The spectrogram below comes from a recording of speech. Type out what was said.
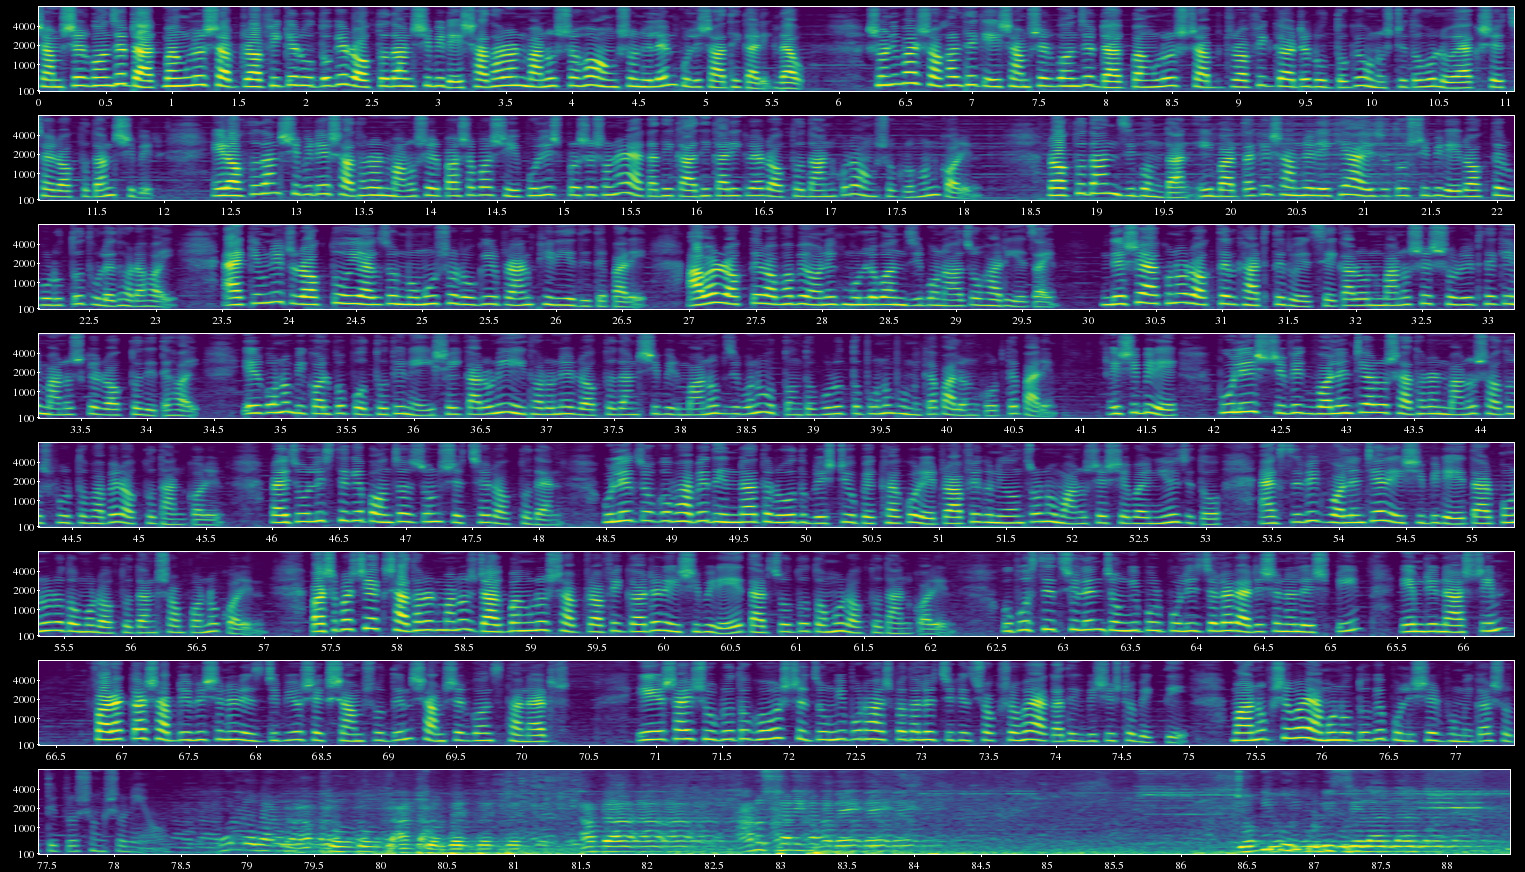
শামশেরগঞ্জের ডাকবাংলোর sub ট্রাফিকের উদ্যোগে রক্তদান শিবিরে সাধারণ মানুষ সহ অংশ নিলেন পুলিশ আধিকারিকরাও। শনিবার সকাল থেকেই শামশেরগঞ্জের ডাকবাংলোর সাব ট্রাফিক গার্ডের উদ্যোগে অনুষ্ঠিত হল এক স্বেচ্ছায় রক্তদান শিবির। এই রক্তদান শিবিরে সাধারণ মানুষের পাশাপাশি পুলিশ প্রশাসনের একাধিক আধিকারিকরা রক্তদান করে অংশগ্রহণ করেন। রক্তদান, জীবনদান এই বার্তাকে সামনে রেখে আয়োজিত শিবিরে রক্তের গুরুত্ব তুলে ধরা হয়। এক ইউনিট রক্ত ওই একজন মুমূর্ষ রোগীর প্রাণ ফিরিয়ে দিতে পারে। আবার রক্তের অভাবে অনেক মূল্যবান জীবন আজও হারিয়ে যায়। দেশে এখনও রক্তের ঘাটতি রয়েছে, কারণ মানুষের শরীর থেকেই মানুষকে রক্ত দিতে হয়। এর কোনো বিকল্প পদ্ধতি নেই। সেই কারণেই এই ধরনের রক্তদান শিবির মানব জীবনে অত্যন্ত গুরুত্বপূর্ণ ভূমিকা পালন করতে পারে। এই শিবিরে পুলিশ সিভিক ভলেন্টিয়ার ও সাধারণ মানুষ স্বতঃস্ফূর্তভাবে রক্তদান করেন। প্রায় চল্লিশ থেকে পঞ্চাশ জন স্বেচ্ছায় রক্ত দেন। উল্লেখযোগ্যভাবে দিনরাত রোদ, বৃষ্টি উপেক্ষা করে ট্রাফিক নিয়ন্ত্রণ ও মানুষের সেবায় নিয়োজিত এক সিভিক ভলেন্টিয়ার এই শিবিরে তার পনেরোতম রক্তদান সম্পন্ন করেন। পাশাপাশি এক সাধারণ মানুষ ডাকবাংলোর সাব ট্রাফিক গার্ডের এই শিবিরে তার চোদ্দতম রক্তদান করেন। উপস্থিত ছিলেন জঙ্গিপুর পুলিশ জেলার additional SP MD Nasim Farakka sub ডিভিশনের এসডিপিও শেখ শামসুদ্দিন, শামশেরগঞ্জ থানার এএসআই সুব্রত ঘোষ জঙ্গিপুর হাসপাতালের চিকিৎসক সহ একাধিক বিশিষ্ট ব্যক্তি। মানব সেবার এমন উদ্যোগে পুলিশের ভূমিকা সত্যি প্রশংসনীয়। মূল্যবান রক্ত দান করবেন। আমরা আনুষ্ঠানিকভাবে জঙ্গিপুর পুলিশ জেলার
